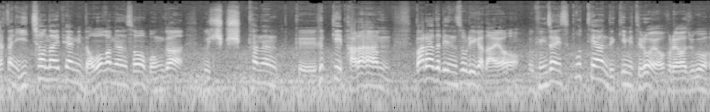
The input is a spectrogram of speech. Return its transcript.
약간 2000rpm이 넘어가면서 뭔가 그 슉슉 하는 그 흡기 바람 빨아들이는 소리가 나요. 굉장히 스포티한 느낌이 들어요. 그래가지고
